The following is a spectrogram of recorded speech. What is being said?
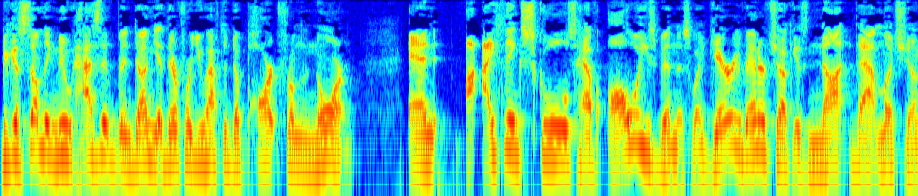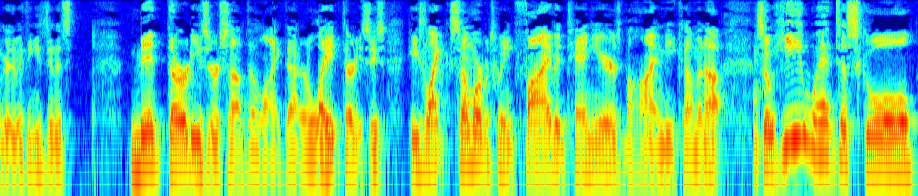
Because something new hasn't been done yet, therefore you have to depart from the norm. And I think schools have always been this way. Gary Vaynerchuk is not that much younger than me. I think he's in his mid 30s or something like that, or late 30s. He's, he's like somewhere between five and 10 years behind me coming up. So he went to school.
